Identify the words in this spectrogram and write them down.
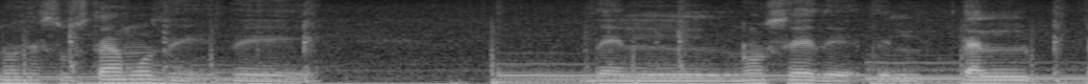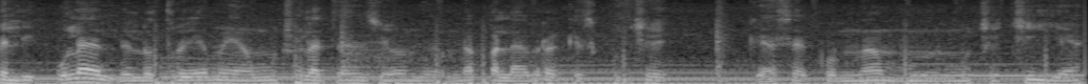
Nos asustamos de del, no sé, de, del tal película. El, otro día me llamó mucho la atención de una palabra que escuché que hace con una muchachilla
